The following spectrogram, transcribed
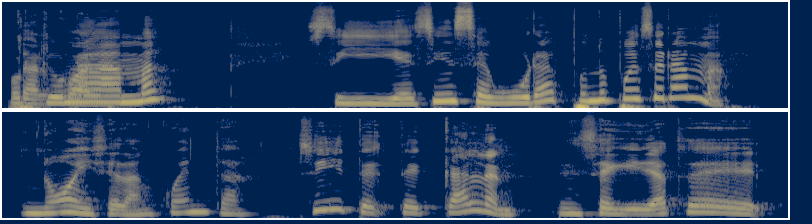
porque una ama, si es insegura, pues no puede ser ama. No, y se dan cuenta. Sí, te, te calan. Enseguida te,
